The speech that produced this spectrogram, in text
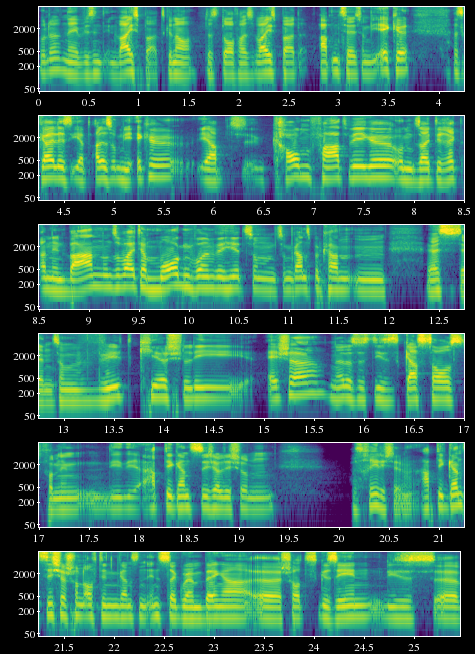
oder? Ne, wir sind in Weißbad, genau. Das Dorf heißt Weißbad, Appenzell ist um die Ecke. Das Geile ist, ihr habt alles um die Ecke, ihr habt kaum Fahrtwege und seid direkt an den Bahnen und so weiter. Morgen wollen wir hier zum, zum ganz bekannten, wie heißt es denn, zum Wildkirschli Escher. Ne, das ist dieses Gasthaus von den, die, die habt ihr ganz sicherlich schon was rede ich denn? Habt ihr ganz sicher schon auf den ganzen Instagram-Banger-Shots äh, gesehen? Dieses äh,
